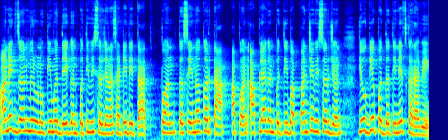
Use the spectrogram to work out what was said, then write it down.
अनेक जण मिरवणुकीमध्ये गणपती विसर्जनासाठी देतात पण तसे न करता आपण आपल्या गणपती बाप्पांचे विसर्जन योग्य पद्धतीनेच करावे.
